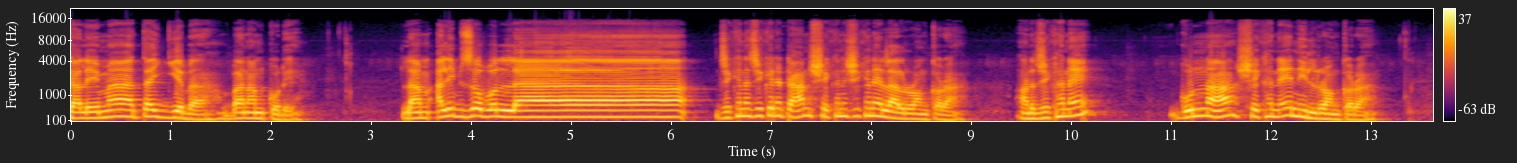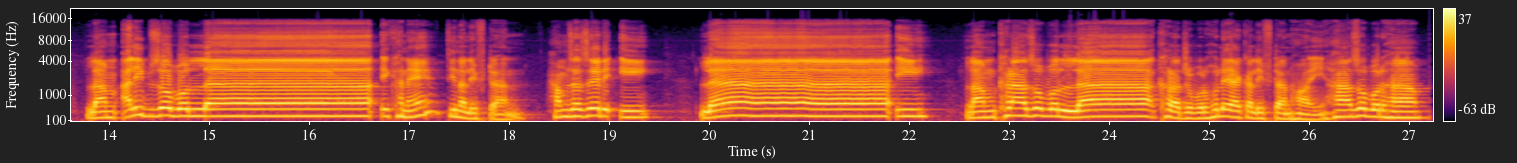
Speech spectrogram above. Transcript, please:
কালেমা তাইয়েবা বানান করে। লাম আলিফ জবল্লা যেখানে যেখানে টান, সেখানে সেখানে লাল রং করা। আর যেখানে গুন্না, সেখানে নীল রং করা। লাম আলিফ জবল্লা এখানে তিন আলিফ টান। হামজাজের ই, লা ই। লাম খাড়া জবর লা খাড়া জবর হলে এক আলিফ টান হয়। হা জবর হা।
